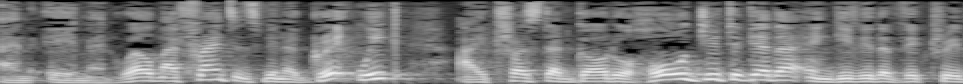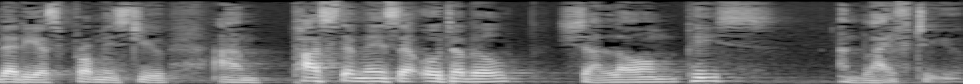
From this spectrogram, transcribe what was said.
and amen. Well, my friends, it's been a great week. I trust that God will hold you together and give you the victory that He has promised you. I'm Pastor Mensa Otabil. Shalom, peace, and life to you.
